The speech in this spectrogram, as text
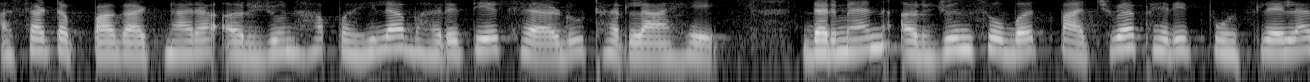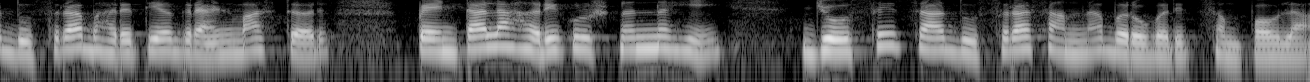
असा टप्पा गाठणारा अर्जुन हा पहिला भारतीय खेळाडू ठरला आहे. दरम्यान अर्जुनसोबत पाचव्या फेरीत पोहोचलेला दुसरा भारतीय ग्रँडमास्टर पेंटाला हरिकृष्णननंही जोसेचा दुसरा सामना बरोबरीत संपवला.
